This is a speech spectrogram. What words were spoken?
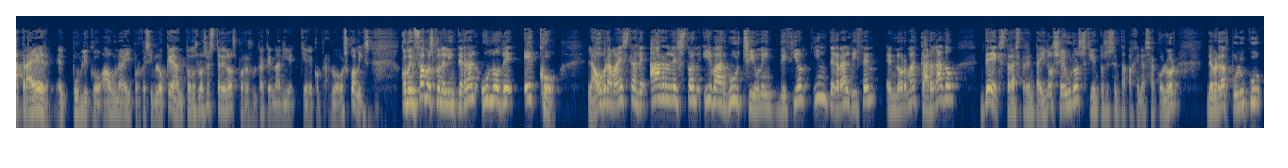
atraer el público aún ahí, porque si bloquean todos los estrenos, pues resulta que nadie quiere comprar nuevos cómics. Comenzamos con el integral 1 de Echo, la obra maestra de Arleston y Barbucci, una edición integral, dicen, en norma, cargado de extras, 32 euros, 160 páginas a color. De verdad, Puluku,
